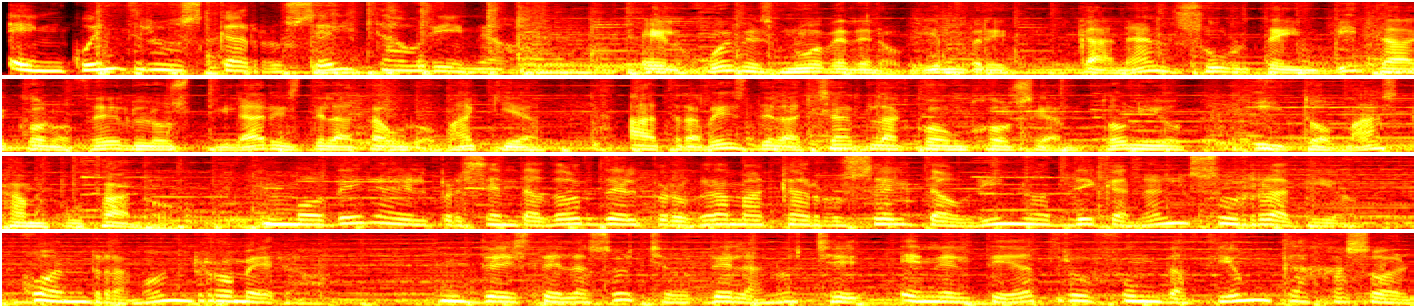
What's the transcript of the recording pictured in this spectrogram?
Encuentros Carrusel Taurino. El jueves 9 de noviembre, Canal Sur te invita a conocer los pilares de la tauromaquia a través de la charla con José Antonio y Tomás Campuzano. Modera el presentador del programa Carrusel Taurino de Canal Sur Radio, Juan Ramón Romero. Desde las 8 de la noche en el Teatro Fundación Cajasol.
